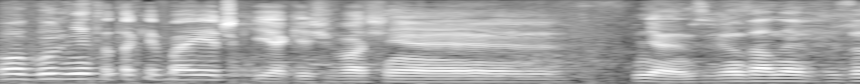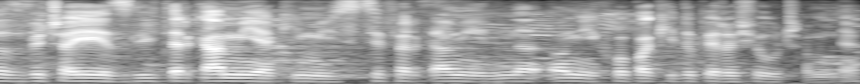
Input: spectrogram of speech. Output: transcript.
Ogólnie to takie bajeczki jakieś właśnie, nie wiem, związane zazwyczaj z literkami, jakimiś z cyferkami. Na, oni chłopaki dopiero się uczą, nie?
